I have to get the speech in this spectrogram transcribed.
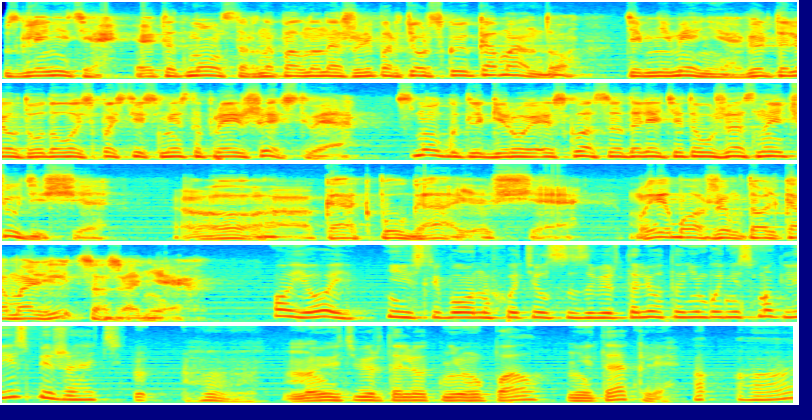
Взгляните, этот монстр напал на нашу репортерскую команду. Тем не менее, вертолету удалось спасти с места происшествия. Смогут ли герои С-класса одолеть это ужасное чудище? О, как пугающе. Мы можем только молиться за них. Ой-ой, если бы он охватился за вертолет, они бы не смогли сбежать. Но ведь вертолет не упал, не так ли? А-а.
